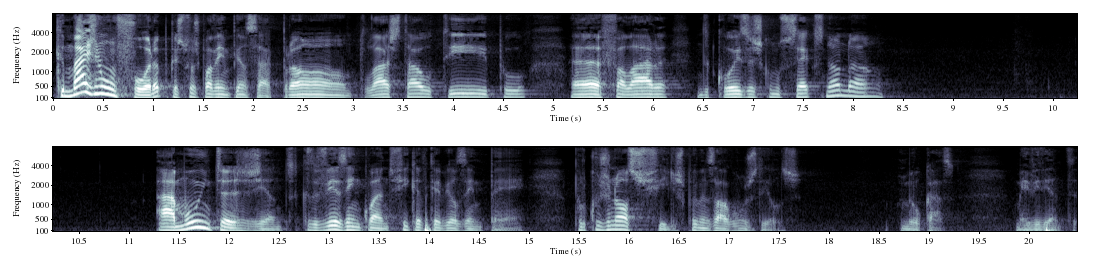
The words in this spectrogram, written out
Que mais não fora, porque as pessoas podem pensar, pronto, lá está o tipo a falar de coisas como sexo. Não, não. Há muita gente que de vez em quando fica de cabelos em pé, porque os nossos filhos, pelo menos alguns deles, no meu caso, como é evidente,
